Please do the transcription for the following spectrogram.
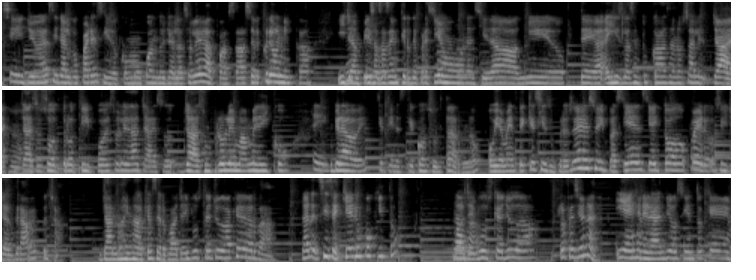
Sí, yo iba a decir algo parecido, como cuando ya la soledad pasa a ser crónica y ya empiezas a sentir depresión, ansiedad, miedo, te aíslas en tu casa, no sales, ya, ya eso es otro tipo de soledad, ya eso ya es un problema médico grave que tienes que consultar, ¿no? Obviamente que sí es un proceso y paciencia y todo, pero si ya es grave, pues ya, ya no hay nada que hacer, vaya y busque ayuda que de verdad, si se quiere un poquito, vaya y busque ayuda profesional. Y en general yo siento que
